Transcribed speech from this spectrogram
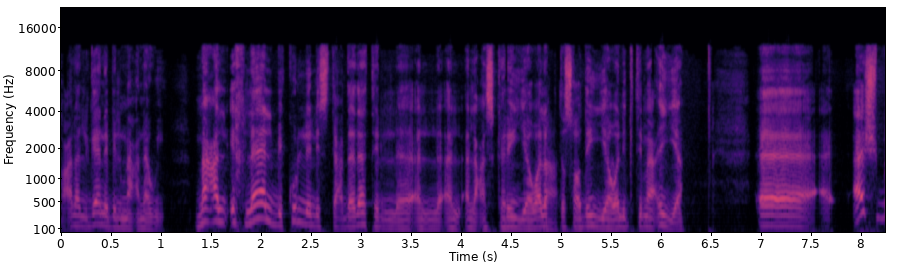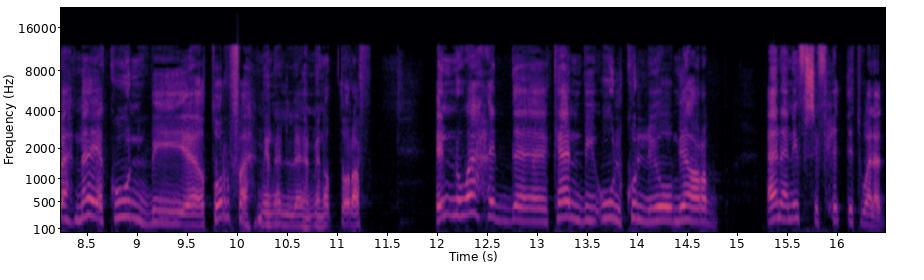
على الجانب المعنوي مع الإخلال بكل الاستعدادات ال- ال- ال- العسكرية والاقتصادية والاجتماعية. آه، أشبه ما يكون بطرفة من من الطرف إنه واحد آه، كان بيقول كل يوم يا رب أنا نفسي في حتة ولد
